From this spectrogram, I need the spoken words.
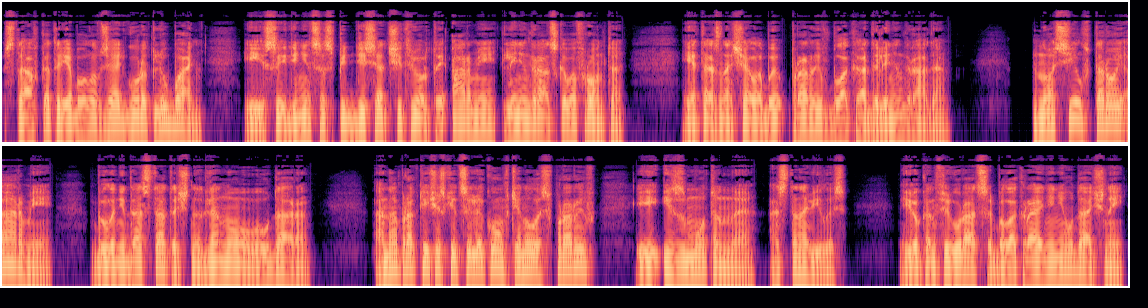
Ставка требовала взять город Любань и соединиться с 54-й армией Ленинградского фронта. Это означало бы прорыв блокады Ленинграда. Но сил второй армии было недостаточно для нового удара. Она практически целиком втянулась в прорыв и, измотанная, остановилась. Ее конфигурация была крайне неудачной,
